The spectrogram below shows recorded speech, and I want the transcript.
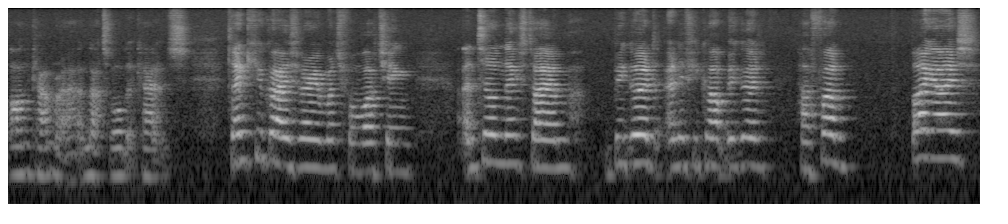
on camera and that's all that counts. Thank you guys very much for watching. Until next time, be good and if you can't be good, have fun. Bye guys!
